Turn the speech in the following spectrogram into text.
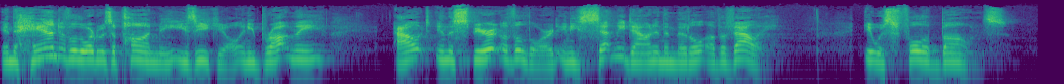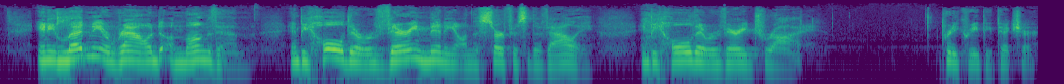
And the hand of the Lord was upon me, Ezekiel, and he brought me out in the spirit of the Lord, and he set me down in the middle of a valley. It was full of bones. And he led me around among them. And behold, there were very many on the surface of the valley. And behold, they were very dry. Pretty creepy picture.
